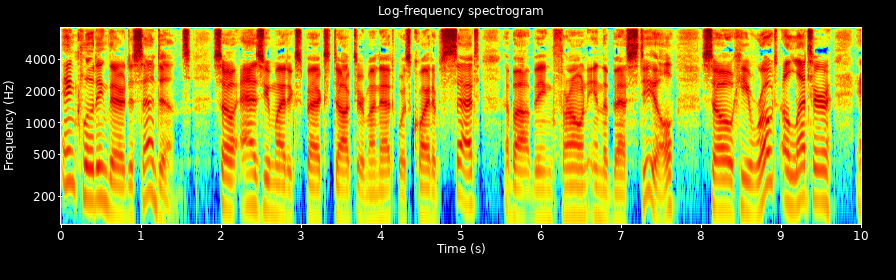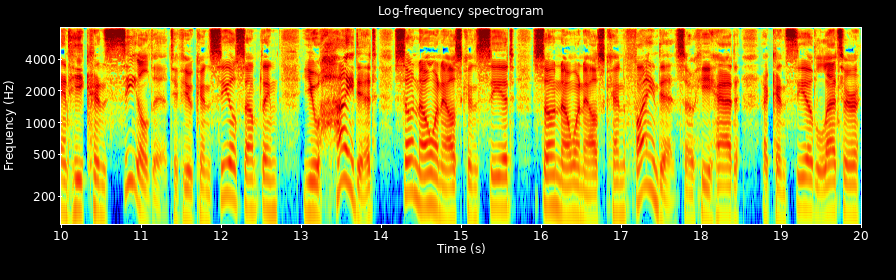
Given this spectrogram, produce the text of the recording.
including their descendants. So, as you might expect, Dr. Manette was quite upset about being thrown in the Bastille. So, he wrote a letter and he concealed it. If you conceal something, you hide it so no one else can see it, so no one else can find it. So, he had a concealed letter,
